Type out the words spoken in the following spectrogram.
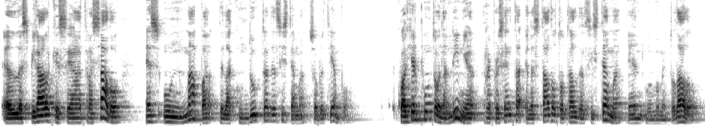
El espiral que se ha trazado es un mapa de la conducta del sistema sobre tiempo. Cualquier punto en la línea representa el estado total del sistema en un momento dado.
